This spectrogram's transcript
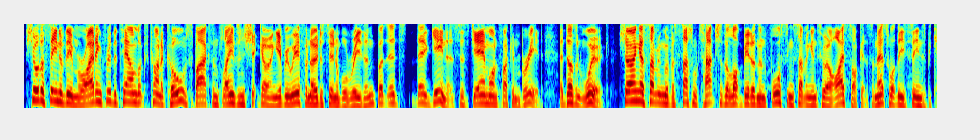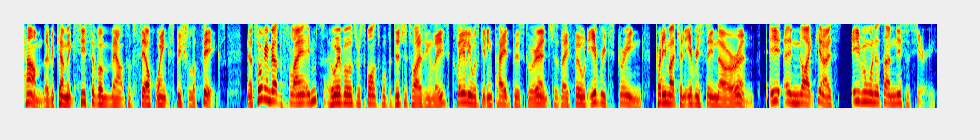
sure, the scene of them riding through the town looks kind of cool, sparks and flames and shit going everywhere for no discernible reason, but it's again, it's just jam on fucking bread. It doesn't work. Showing us something with a subtle touch is a lot better than forcing something into our eye sockets, and that's what these scenes become. They become excessive amounts of self wank special effects. Now, talking about the flames, whoever was responsible for digitizing these clearly was getting paid per square inch as they filled every screen pretty much in every scene they were in. And, like, you know, even when it's unnecessary.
